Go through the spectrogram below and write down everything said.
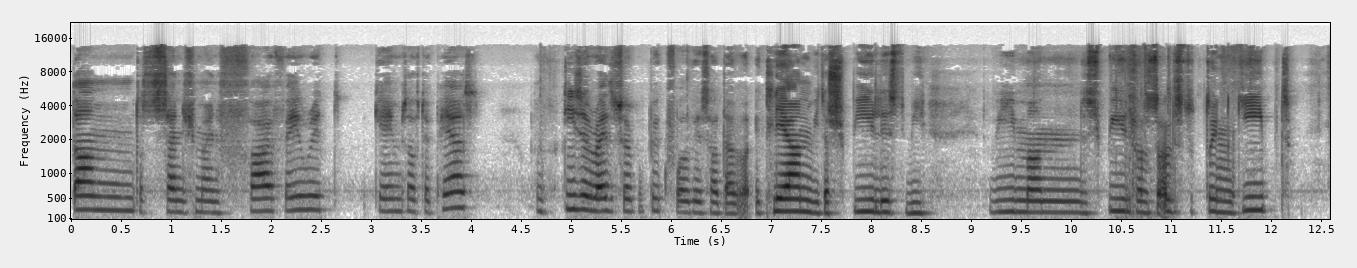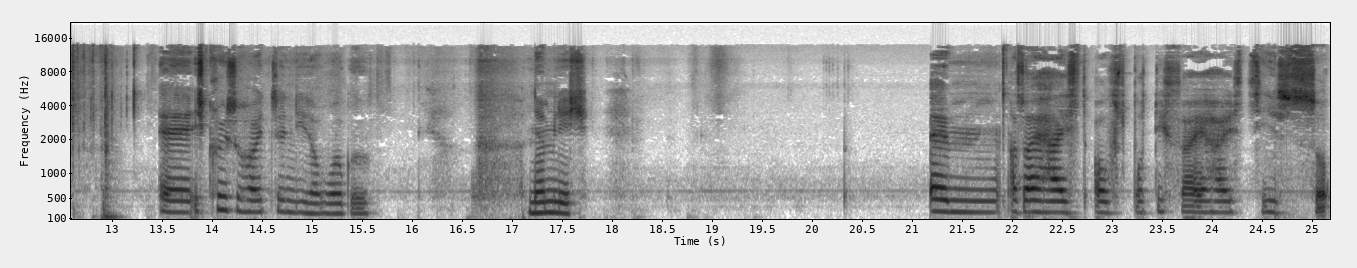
Dann, das ist eigentlich meine Favorite Games auf der PS. Diese Riders Republic Folge ist halt einfach erklären, wie das Spiel ist, wie, wie man das spielt, was es alles drin gibt. Äh, ich grüße heute in dieser Folge nämlich ähm, also er heißt auf Spotify heißt sie so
